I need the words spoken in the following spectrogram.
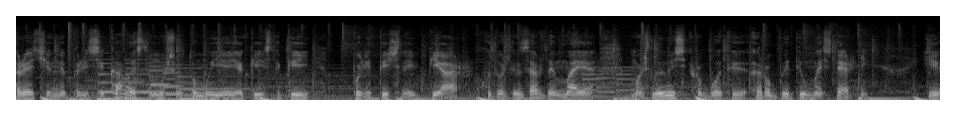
речі не пересікались, тому що в тому є якийсь такий політичний піар. Художник завжди має можливість роботи робити в майстерні. І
